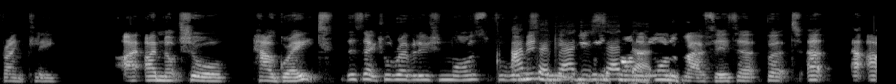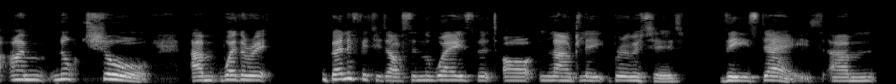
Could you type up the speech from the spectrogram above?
frankly, I, am not sure how great the sexual revolution was for women. I'm so glad you said on that. And on about it, uh, but uh, I, am not sure um, whether it benefited us in the ways that are loudly bruited these days. Um,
